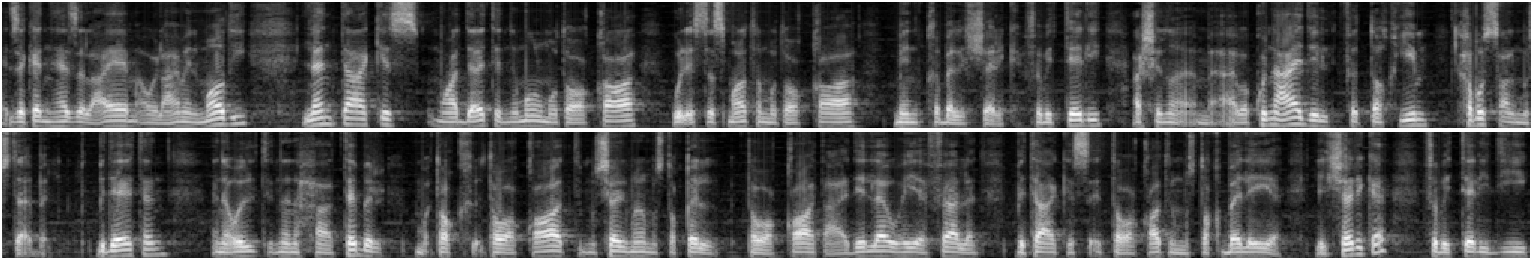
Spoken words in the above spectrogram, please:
إذا كان هذا العام أو العام الماضي لن تعكس معدلات النمو المتوقعة والاستثمارات المتوقعة من قبل الشركة. فبالتالي عشان أكون عادل في التقييم هبص على المستقبل. بداية أنا قلت إن أنا هعتبر توقعات المال المستقل توقعات عادلة وهي فعلا بتعكس التوقعات المستقبلية للشركة. فبالتالي دي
